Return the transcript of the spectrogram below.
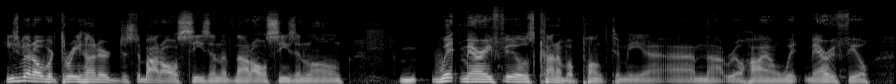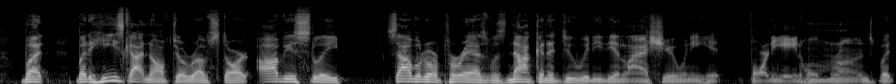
He's been over 300 just about all season, if not all season long. Whit Merrifield's kind of a punk to me. I, am not real high on Whit Merrifield, but but he's gotten off to a rough start. Obviously, Salvador Perez was not going to do what he did last year when he hit 48 home runs, but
